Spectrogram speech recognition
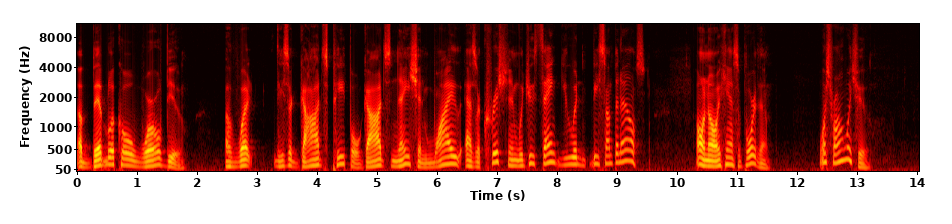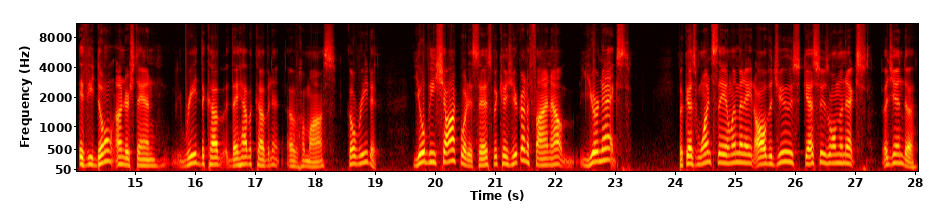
a biblical worldview of what these are God's people, God's nation. Why, as a Christian, would you think you would be something else? Oh no, we can't support them. What's wrong with you? If you don't understand, read the cov- they have a covenant of Hamas. Go read it you'll be shocked what it says because you're going to find out you're next. Because once they eliminate all the Jews, guess who's on the next agenda?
